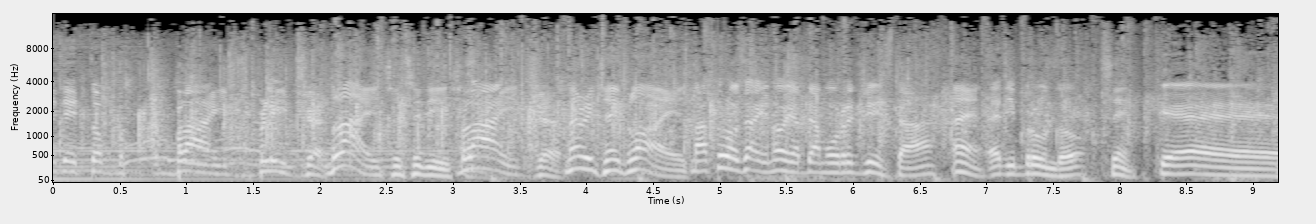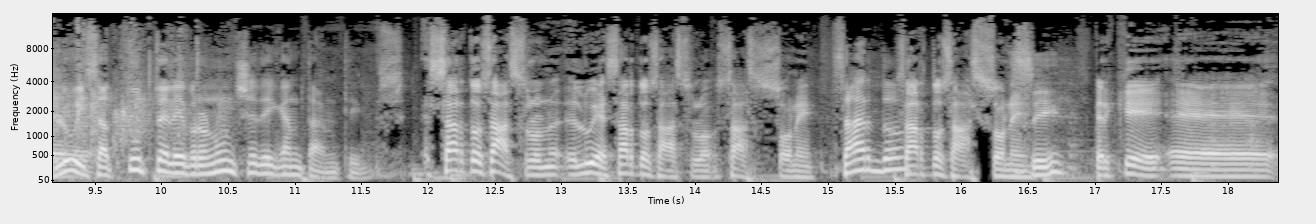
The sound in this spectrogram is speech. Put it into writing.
hai detto Blige, Blige, Blige si dice. Blige. Mary J. Blige. Ma tu lo sai, noi abbiamo un regista, Eh. Eddie Brundo, Sì. che è Lui sa tutte le pronunce dei cantanti. sardo sassone, lui è sardo sassolo, sassone. Sardo? Sardo sassone. Sì. Perché eh,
